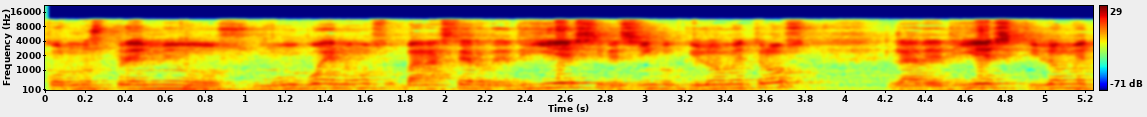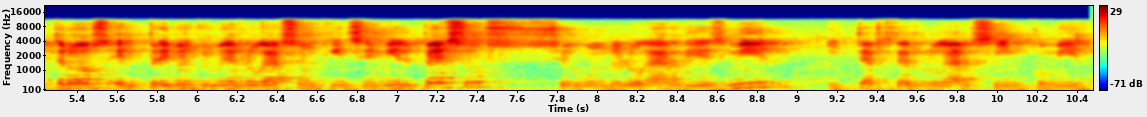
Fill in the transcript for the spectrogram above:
con unos premios muy buenos, van a ser de 10 y de 5 kilómetros. La de 10 kilómetros, el premio en primer lugar son 15 mil pesos, segundo lugar 10 mil y tercer lugar 5 mil.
